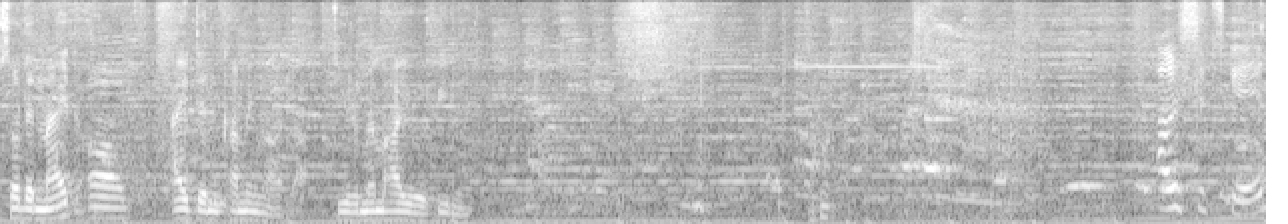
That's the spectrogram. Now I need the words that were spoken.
so the night of Ident coming out, do you remember how you were feeling? I was shit scared.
